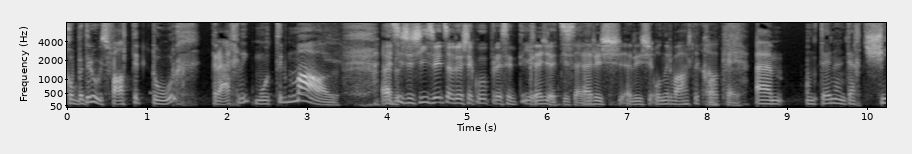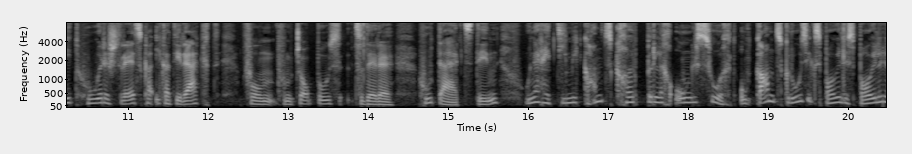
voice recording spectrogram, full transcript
Kommt man raus? Vater durch, die Rechnung, Mutter mal. Es ist ein Scheisswitz, aber du hast ihn gut präsentiert. Siehst du jetzt, er ist, er ist unerwartet gekommen. Okay. Ähm, und dann habe ich gedacht, shit, hure Stress gehabt. Ich gehe direkt vom, vom Job aus zu dieser Hautärztin. Und er hat die mich ganz körperlich untersucht. Und ganz grusig, Spoiler, Spoiler,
